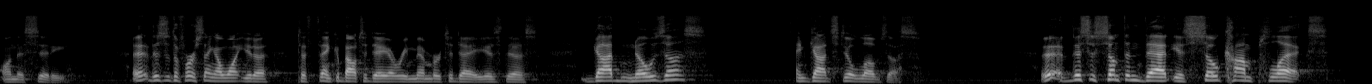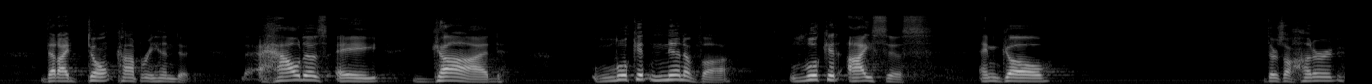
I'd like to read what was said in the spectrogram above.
on this city. Uh, this is the first thing I want you to, to think about today or remember today is this God knows us and God still loves us. Uh, this is something that is so complex that I don't comprehend it. How does a God look at Nineveh, look at ISIS, and go, there's a hundred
